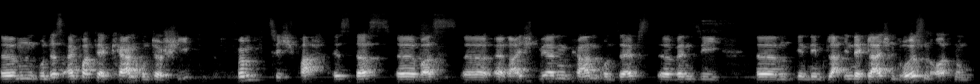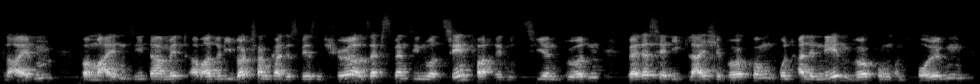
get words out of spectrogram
Ähm, und das ist einfach der Kernunterschied 50-fach ist das, äh, was äh, erreicht werden kann. Und selbst wenn Sie in, dem, in der gleichen Größenordnung bleiben, vermeiden sie damit, aber also die Wirksamkeit ist wesentlich höher. Selbst wenn sie nur zehnfach reduzieren würden, wäre das ja die gleiche Wirkung und alle Nebenwirkungen und Folgen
